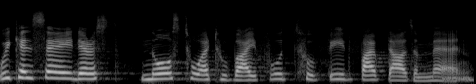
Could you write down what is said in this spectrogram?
we can say there's no store to buy food to feed 5,000 men.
